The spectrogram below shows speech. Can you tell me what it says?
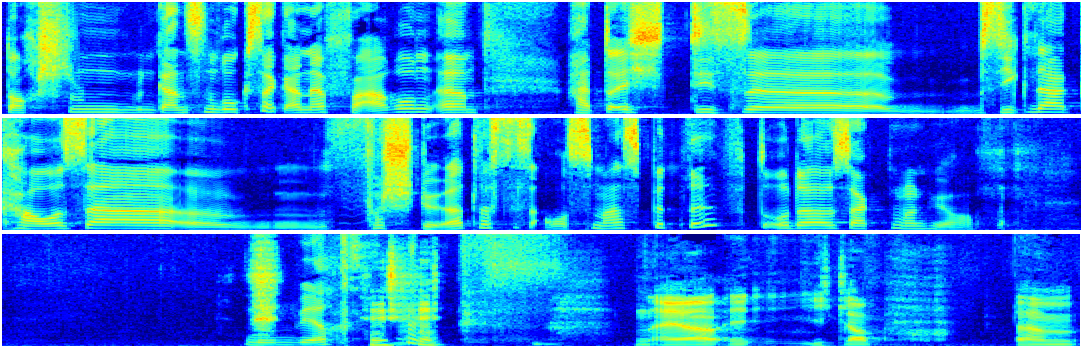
doch schon einem ganzen Rucksack an Erfahrung. Hat euch diese Signa-Causa äh, verstört, was das Ausmaß betrifft? Oder sagt man, ja, nehmen wir? Naja, ich- ich glaube, ähm,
